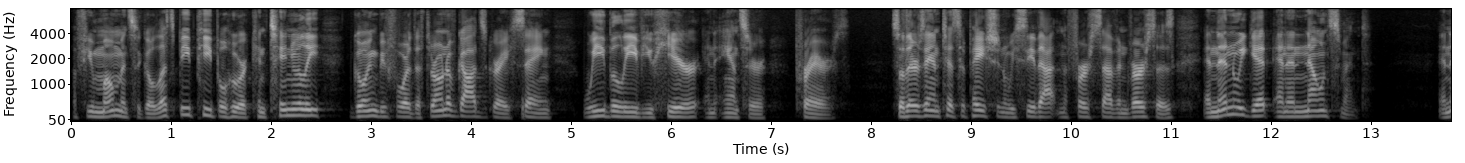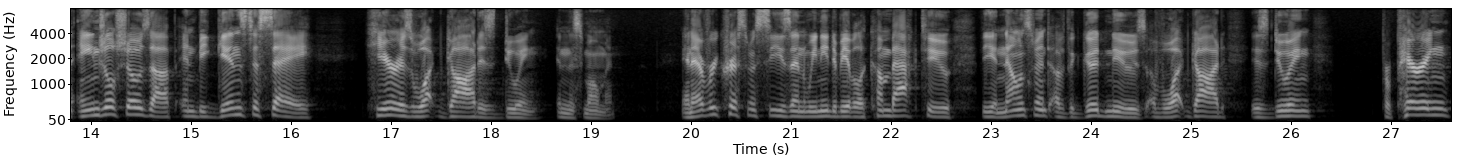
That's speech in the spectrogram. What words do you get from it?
a few moments ago. Let's be people who are continually going before the throne of God's grace, saying, We believe you hear and answer prayers. So there's anticipation. We see that in the first seven verses. And then we get an announcement. An angel shows up and begins to say, Here is what God is doing in this moment. And every Christmas season, we need to be able to come back to the announcement of the good news of what God is doing, preparing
